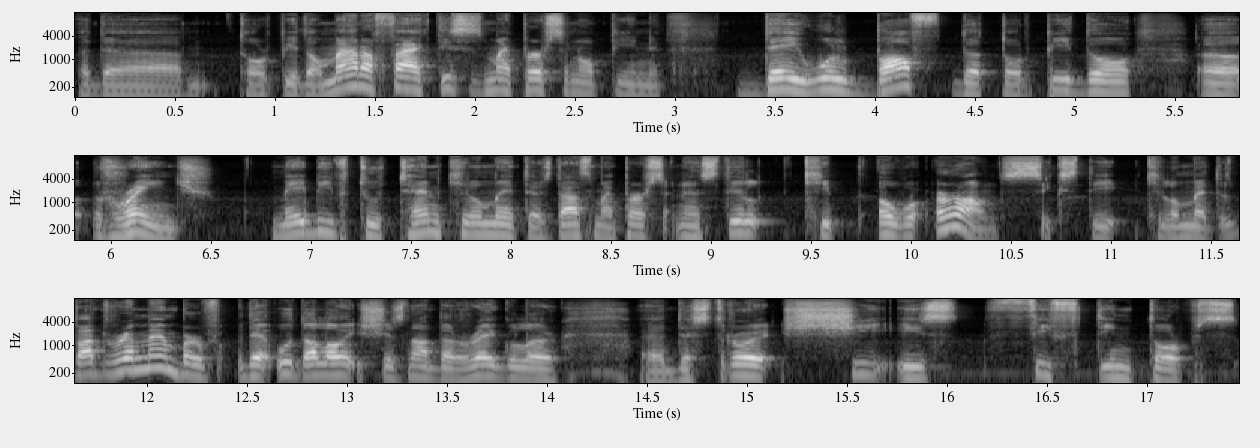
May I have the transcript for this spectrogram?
the torpedo. Matter of fact this is my personal opinion. They will buff the torpedo uh, range maybe to 10 kilometers. That's my person and still keep over around 60 kilometers. But remember the Udaloi she's not a regular uh, destroyer. She is 15 torps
